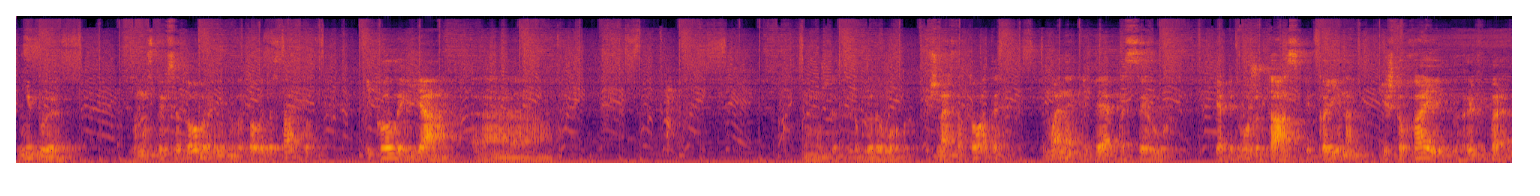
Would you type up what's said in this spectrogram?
ніби замостився добре, ніби готовий до старту. І коли я е, не можу сказати, ривок, починаю стартувати, у мене йде ось рух. Я підвожу таз під коліна і штовхаю гриф вперед.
